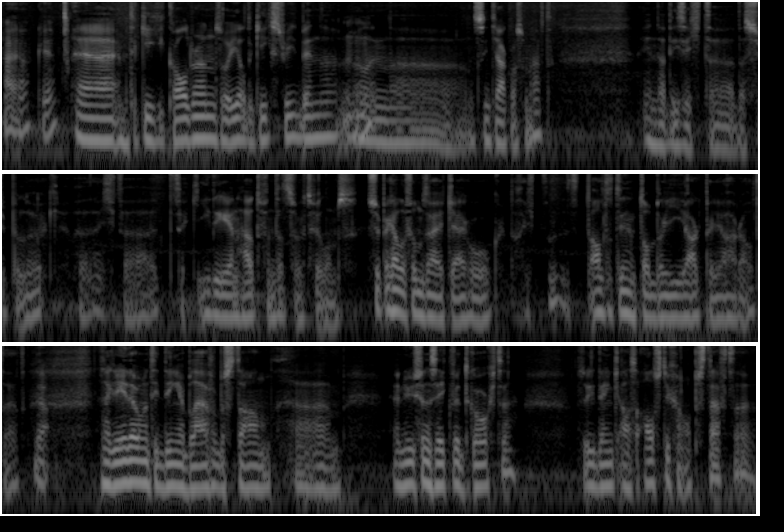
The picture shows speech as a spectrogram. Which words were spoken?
Ah ja, oké. Uh, en met de Geeky Cauldron, zo heel de Geek Street bende Mhm. in uh, Sint-Jacobsmarkt. En dat is echt uh, dat is superleuk. Dat is echt, het, iedereen houdt van dat soort films. Supergelde films dat je kijkt ook. Dat is, echt, dat is altijd in de top drie, jaar per jaar altijd. Ja. Dat is een reden waarom die dingen blijven bestaan. Um, en nu zijn zeker weer droogte. Dus ik denk als alles terug gaan opstarten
